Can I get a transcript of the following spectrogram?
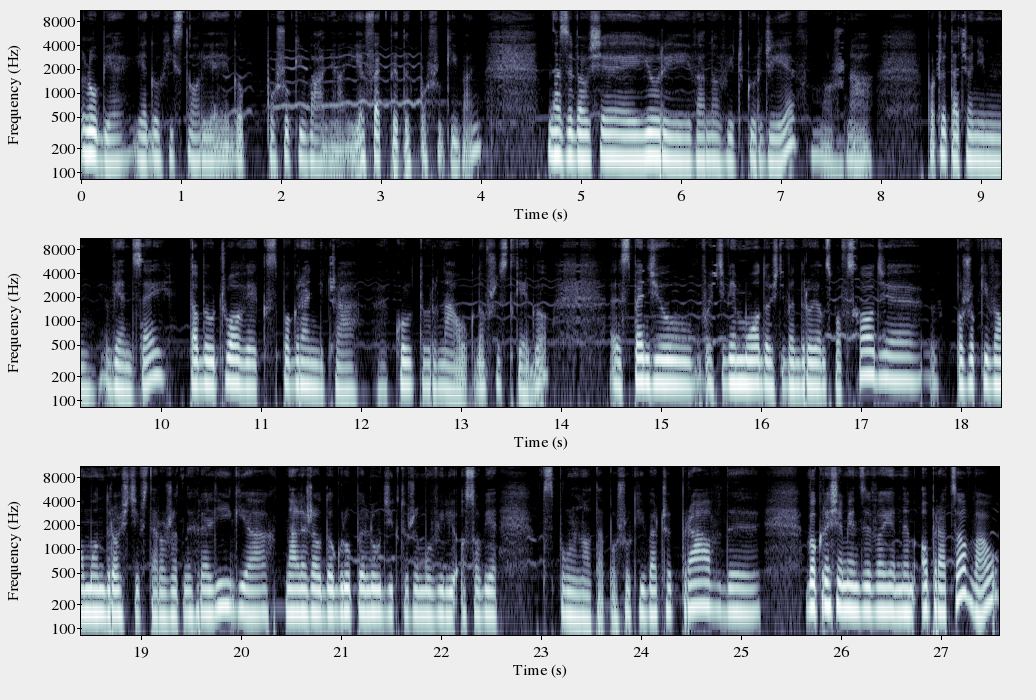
lubię jego historię, jego poszukiwania i efekty tych poszukiwań. Nazywał się Juri Iwanowicz Gurdzijew. Można poczytać o nim więcej. To był człowiek z pogranicza kultur, nauk, no wszystkiego. Spędził właściwie młodość wędrując po wschodzie, poszukiwał mądrości w starożytnych religiach, należał do grupy ludzi, którzy mówili o sobie wspólnota poszukiwaczy prawdy. W okresie międzywojennym opracował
